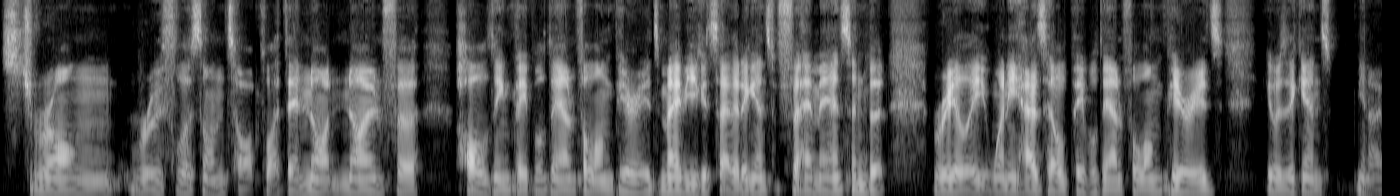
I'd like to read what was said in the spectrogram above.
strong, ruthless on top. Like they're not known for holding people down for long periods. Maybe you could say that against for Hermansson, but really, when he has held people down for long periods, it was against you know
